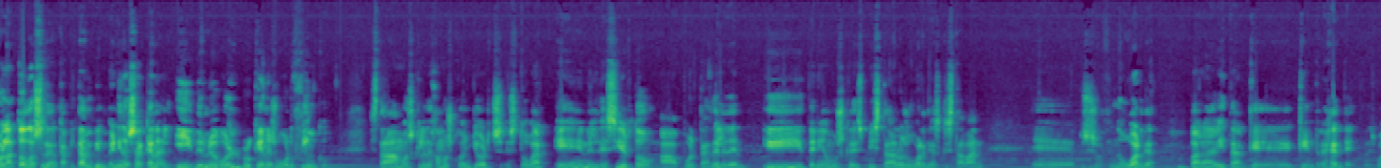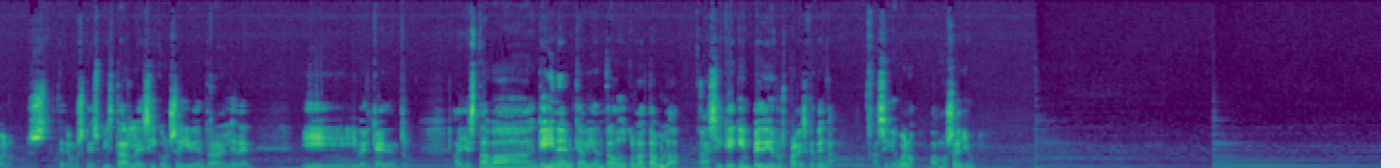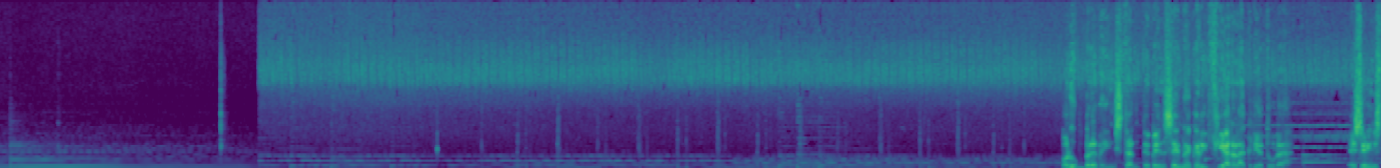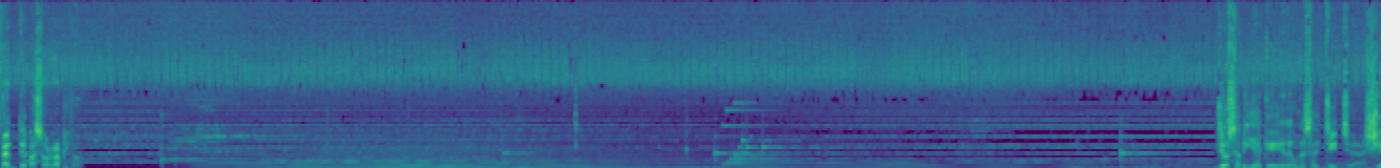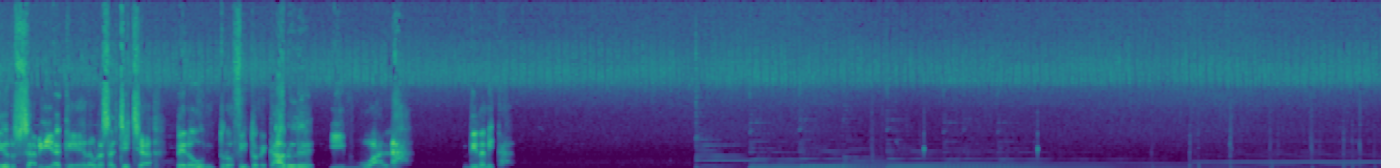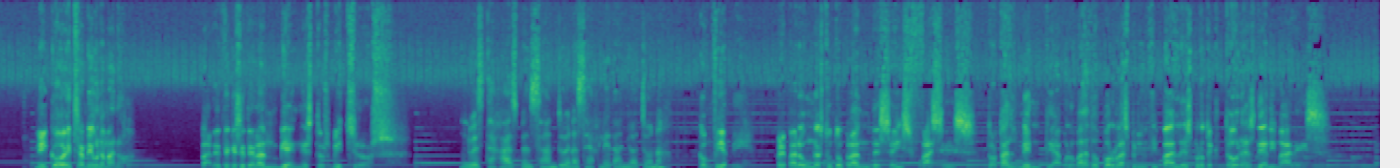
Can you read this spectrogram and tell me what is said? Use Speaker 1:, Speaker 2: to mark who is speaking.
Speaker 1: Hola a todos, soy el Capitán, bienvenidos al canal y de nuevo el Broken Sword 5. Estábamos que lo dejamos con George Stobar en el desierto a puertas del Edén y teníamos que despistar a los guardias que estaban eh, pues haciendo guardia para evitar que, entre gente. Entonces bueno, pues tenemos que despistarles y conseguir entrar en el Edén y, y ver qué hay dentro. Ahí estaba Gainen que había entrado con la tabla, así que hay que impedir los panes que tenga. Así que bueno, vamos a ello.
Speaker 2: Por un breve instante pensé en acariciar a la criatura. Ese instante pasó rápido. Yo sabía que era una salchicha, Shear sabía que era una salchicha, pero un trocito de cable y voilà. Dinamita. Nico, échame una mano. Parece que se te dan bien estos bichos.
Speaker 3: ¿No estarás pensando en hacerle daño a Jonah?
Speaker 2: Confía en mí. Preparo un astuto plan de seis fases, totalmente aprobado por las principales protectoras de animales.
